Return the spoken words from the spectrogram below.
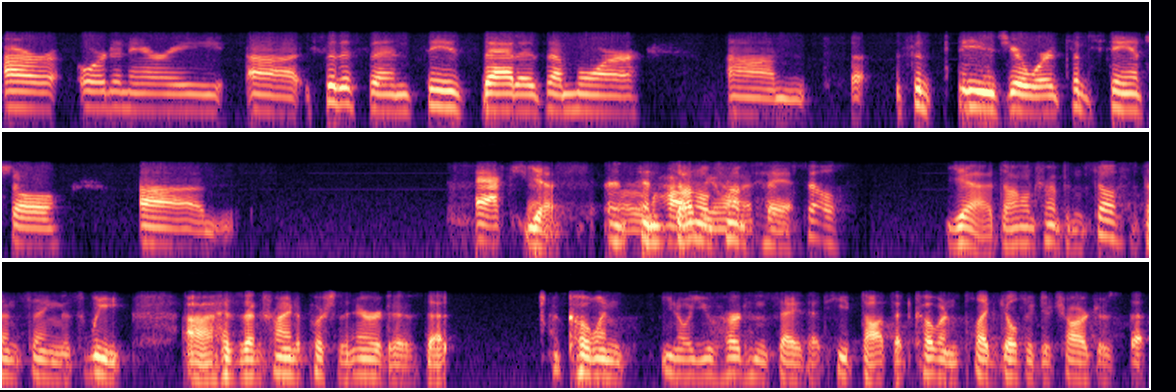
our ordinary uh, citizen sees that as a more, um, uh, sub- to use your word, substantial um, action. Yes, and, and Donald Trump wanna say it. himself. Yeah, Donald Trump himself has been saying this week uh, has been trying to push the narrative that Cohen. You know, you heard him say that he thought that Cohen pled guilty to charges that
